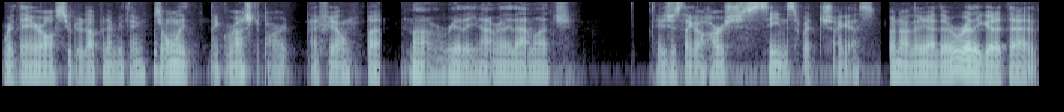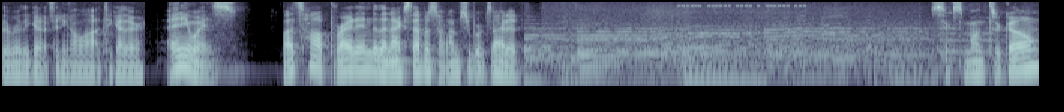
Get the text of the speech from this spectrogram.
were there all suited up and everything. It was only like rushed part, I feel, but not really, not really that much. It was just like a harsh scene switch, I guess. But no, they're, yeah, they're really good at that. They're really good at fitting a lot together. Anyways, let's hop right into the next episode. I'm super excited. Six months ago.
